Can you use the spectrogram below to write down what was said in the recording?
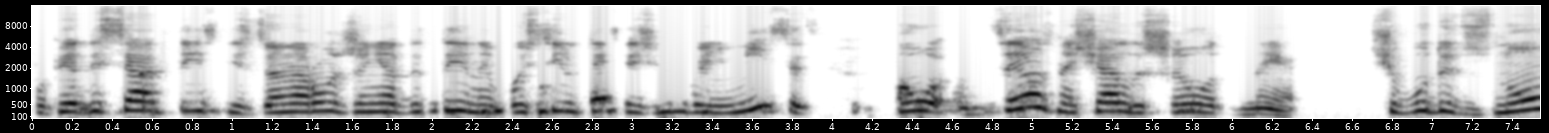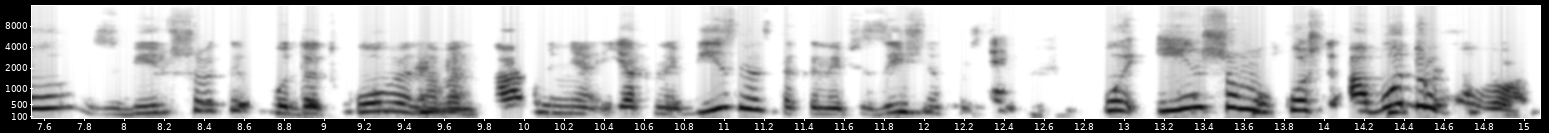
по 50 тисяч за народження дитини, по 7 тисяч гривень місяць, то це означає лише одне. Що будуть знову збільшувати податкове навантаження як на бізнес, так і на фізичних осіб. По іншому кошти або друкувати.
